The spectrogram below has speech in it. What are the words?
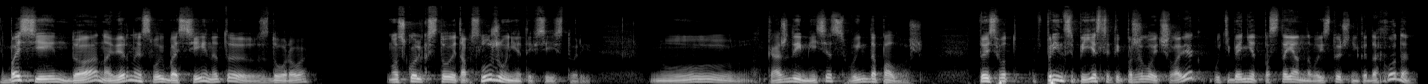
Бассейн, да, наверное, свой бассейн, это здорово. Но сколько стоит обслуживание этой всей истории? Ну, каждый месяц вынь да положь. То есть вот, в принципе, если ты пожилой человек, у тебя нет постоянного источника дохода,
